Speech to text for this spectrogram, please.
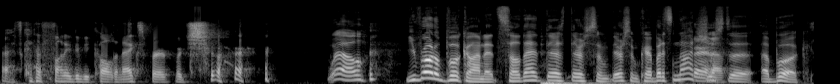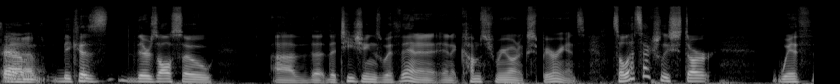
It's kind of funny to be called an expert, but sure. Well, you wrote a book on it, so that there's there's some there's some credit, but it's not Fair just a, a book um, because there's also uh, the the teachings within, and it, and it comes from your own experience. So let's actually start with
